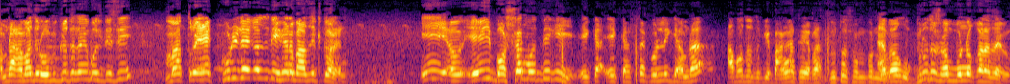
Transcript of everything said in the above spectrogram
আমরা আমাদের অভিজ্ঞতা থেকে বলতেছি মাত্র এক কোটি টাকা যদি এখানে বাজেট করেন। এই এই বর্ষার মধ্যে কি এই কাজটা করলে কি আমরা আপাতত কি থেকে দ্রুত সম্পন্ন এবং দ্রুত সম্পূর্ণ করা যাবে।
